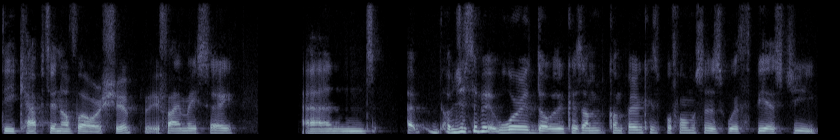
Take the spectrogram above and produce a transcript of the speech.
the captain of our ship, if I may say. And I, I'm just a bit worried though because I'm comparing his performances with PSG.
